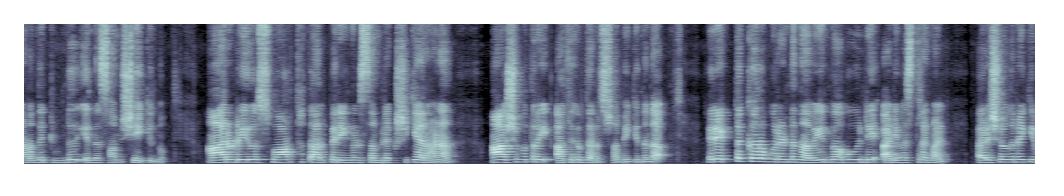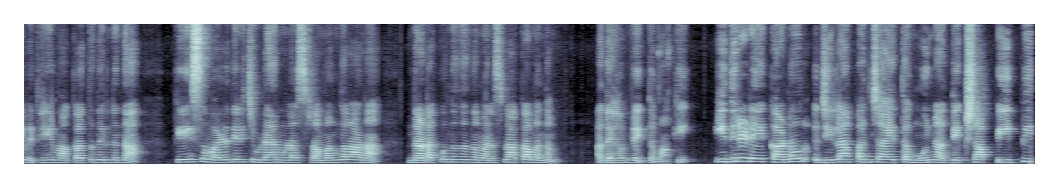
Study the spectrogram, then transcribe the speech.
നടന്നിട്ടുണ്ട് എന്ന് സംശയിക്കുന്നു. ആരുടെയോ സ്വാർത്ഥ താൽപ്പര്യങ്ങൾ സംരക്ഷിക്കാനാണ് ആശുപത്രി അധികൃതർ ശ്രമിക്കുന്നത്. രക്തക്കറ പുരണ്ട നവീൻ ബാബുവിന്റെ അടിവസ്ത്രങ്ങൾ പരിശോധനയ്ക്ക് വിധേയമാക്കാത്തതിൽ നിന്ന് കേസ് വഴിതിരിച്ചു വിടാനുള്ള ശ്രമങ്ങളാണ് നടക്കുന്നതെന്ന് മനസ്സിലാക്കാമെന്നും അദ്ദേഹം വ്യക്തമാക്കി. ഇതിനിടെ കണ്ണൂർ ജില്ലാ പഞ്ചായത്ത് മുൻ അധ്യക്ഷ പി പി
